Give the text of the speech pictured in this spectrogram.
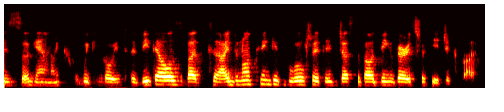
is again like we can go into the details but i do not think it's bullshit it's just about being very strategic about it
